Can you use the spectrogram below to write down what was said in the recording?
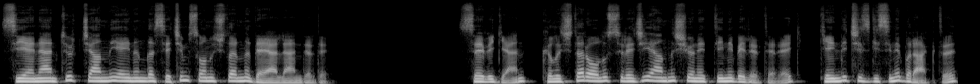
CNN Türk canlı yayınında seçim sonuçlarını değerlendirdi. Sevigen, Kılıçdaroğlu süreci yanlış yönettiğini belirterek, kendi çizgisini bıraktı,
